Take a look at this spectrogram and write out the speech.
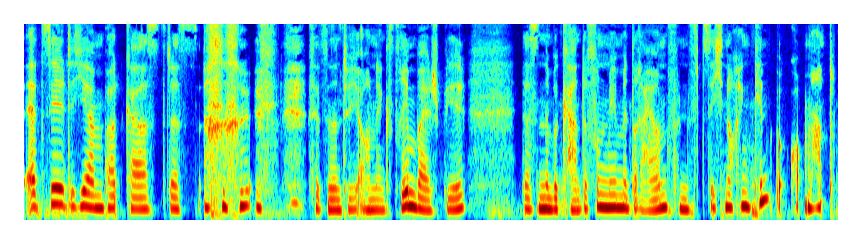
erzählt hier im Podcast. Das ist jetzt natürlich auch ein Extrembeispiel, dass eine Bekannte von mir mit 53 noch ein Kind bekommen hat.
